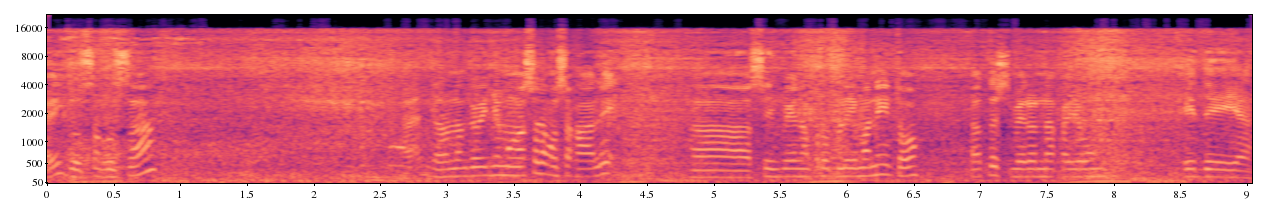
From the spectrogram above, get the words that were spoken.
Okay, na. Ayan, ganun lang gawin yung mga sir kung sakali. Ah, same kayo ng problema nito. Least meron na kayong ideya.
